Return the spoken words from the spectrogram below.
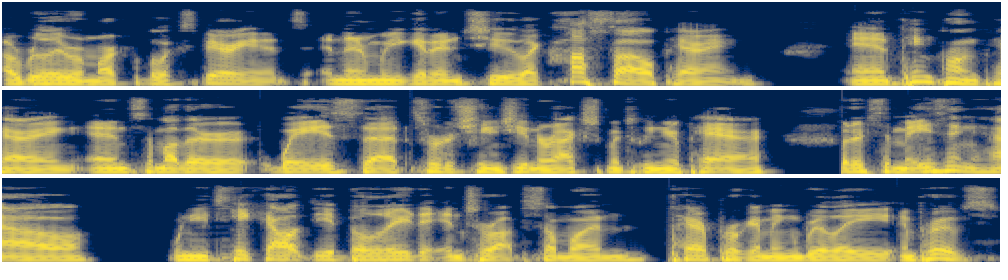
a really remarkable experience. And then we get into like hostile pairing and ping pong pairing and some other ways that sort of change the interaction between your pair. But it's amazing how when you take out the ability to interrupt someone, pair programming really improves.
